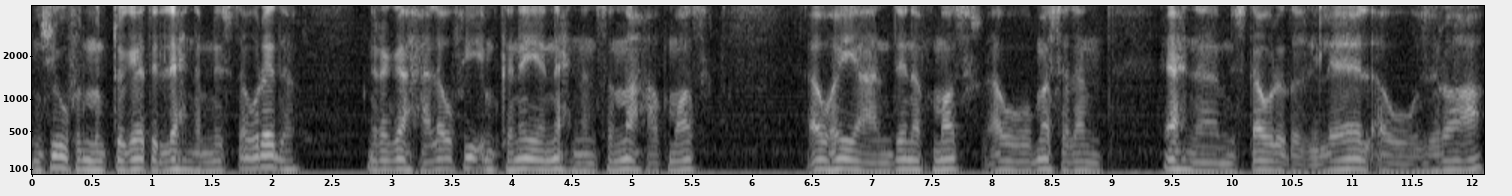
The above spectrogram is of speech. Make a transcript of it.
نشوف المنتجات اللي إحنا بنستوردها. نرجعها لو في إمكانية إن إحنا نصنعها في مصر أو هي عندنا في مصر أو مثلا إحنا بنستورد غلال أو زراعة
